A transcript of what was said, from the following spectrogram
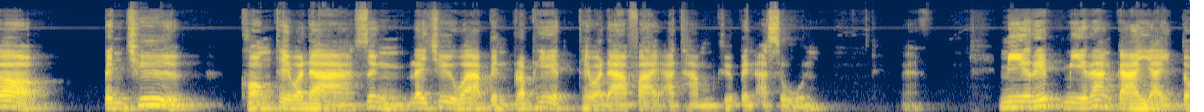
ก็เป็นชื่อของเทวดาซึ่งได้ชื่อว่าเป็นประเภทเทวดาฝ่ายอาธรรม คือเป็นอสูรมีฤทธิ์มีร่างกายใหญ่โต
